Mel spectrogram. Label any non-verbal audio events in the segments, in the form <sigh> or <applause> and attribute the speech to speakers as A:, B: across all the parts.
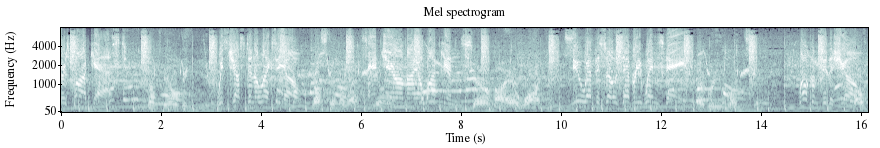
A: Warriors podcast with Justin Alexio and Jeremiah Watkins. New episodes every Wednesday. Welcome to the show.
